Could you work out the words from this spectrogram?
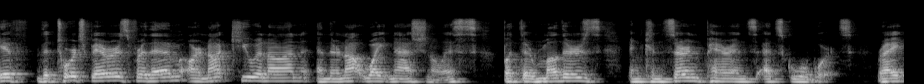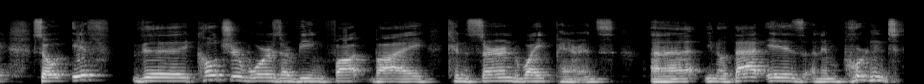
if the torchbearers for them are not QAnon and they're not white nationalists, but they're mothers and concerned parents at school boards, right? So if the culture wars are being fought by concerned white parents, uh, you know that is an important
